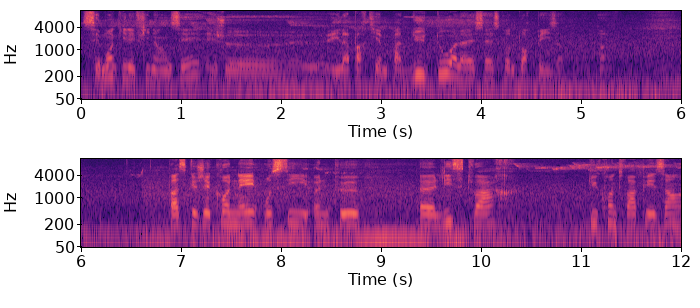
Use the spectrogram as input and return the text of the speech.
c'est moi qui l'ai financé et je, il n'appartient pas du tout à la SAS Comptoir Paysan. Parce que je connais aussi un peu euh, l'histoire du comptoir paysan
